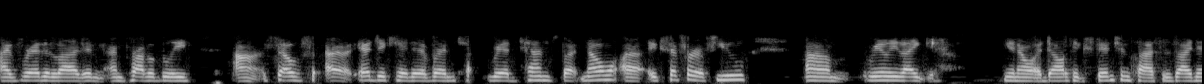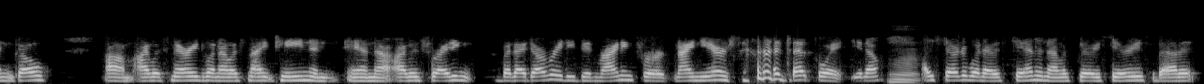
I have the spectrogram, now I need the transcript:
I've read a lot, and I'm probably uh, self uh, educated. I've read, read tons, but no, uh, except for a few um, really like you know adult extension classes. I didn't go. Um, I was married when I was 19, and and uh, I was writing, but I'd already been writing for nine years at that point. You know, mm. I started when I was 10, and I was very serious about it.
